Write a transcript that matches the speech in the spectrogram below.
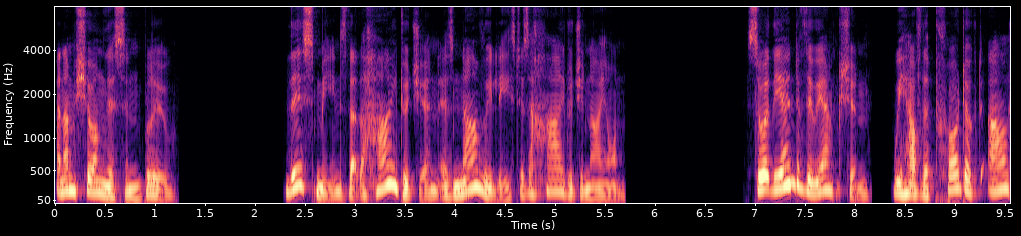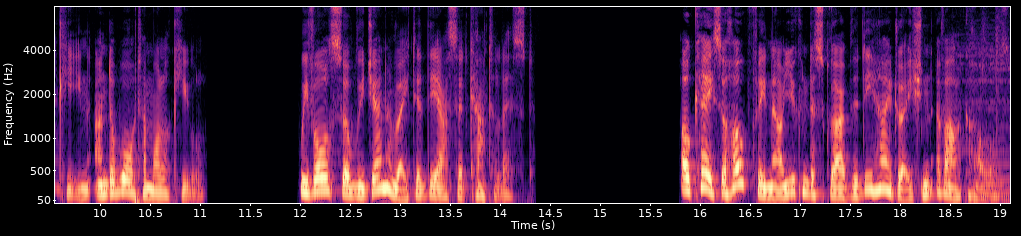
and I'm showing this in blue. This means that the hydrogen is now released as a hydrogen ion. So at the end of the reaction, we have the product alkene and a water molecule. We've also regenerated the acid catalyst. Okay, so hopefully now you can describe the dehydration of alcohols.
